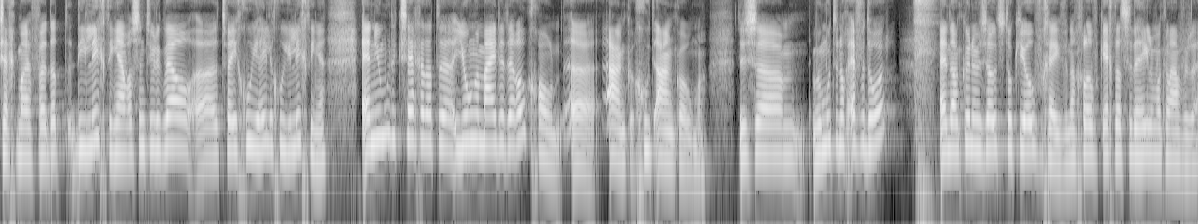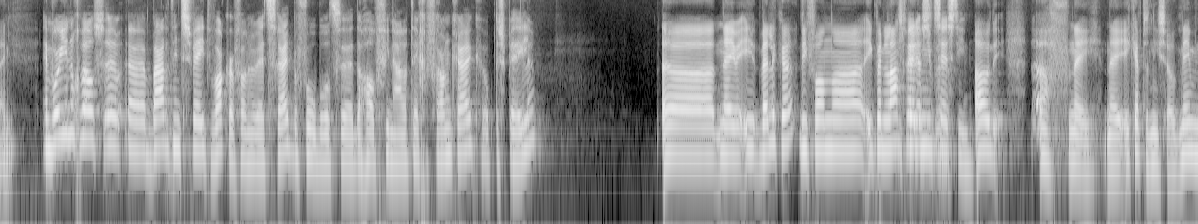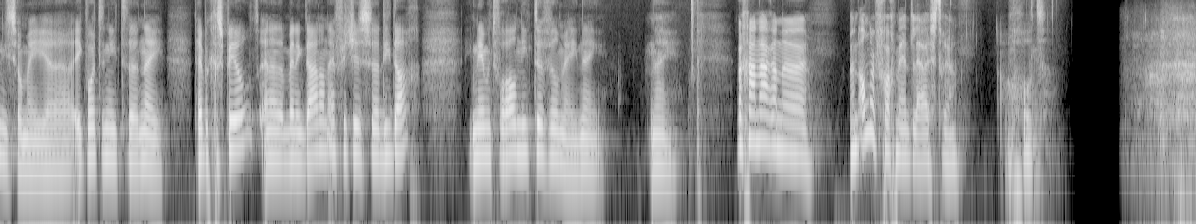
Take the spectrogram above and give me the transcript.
zeg ik maar even, dat, die lichting ja, was natuurlijk wel uh, twee goede, hele goede lichtingen. En nu moet ik zeggen dat de jonge meiden er ook gewoon aan, goed aankomen. Dus um, we moeten nog even door. En dan kunnen we zo het stokje overgeven. Dan geloof ik echt dat ze er helemaal klaar voor zijn. En word je nog wel eens uh, badend in het zweet wakker van een wedstrijd? Bijvoorbeeld de halve finale tegen Frankrijk op de Spelen? Uh, nee, welke? Die van. Uh, ik ben de laatste 2016. Niet... Oh, die... oh, nee, nee, ik heb dat niet zo. Ik neem het niet zo mee. Uh, ik word er niet. nee, dat heb ik gespeeld en dan ben ik daar dan eventjes die dag. Ik neem het vooral niet te veel mee. Nee, nee. We gaan naar een, een ander fragment luisteren. Oh god.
